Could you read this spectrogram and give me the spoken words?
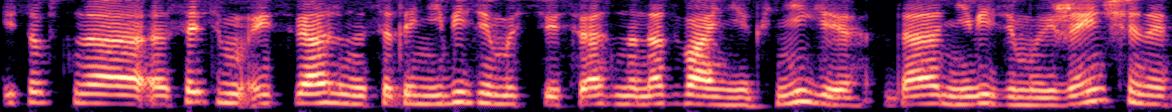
И, собственно, э, с этим и связано, с этой невидимостью, и связано название книги, да, «Невидимые женщины».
